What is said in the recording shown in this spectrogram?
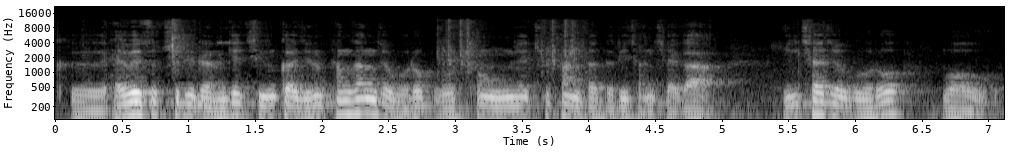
그 해외 수출이라는 게 지금까지는 평상적으로 보통의 출판사들이 전체가 일차적으로 뭐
